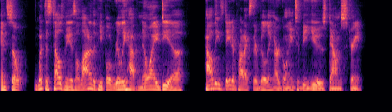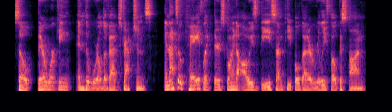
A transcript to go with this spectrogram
And so what this tells me is a lot of the people really have no idea how these data products they're building are going to be used downstream. So they're working in the world of abstractions. And that's okay. It's like there's going to always be some people that are really focused on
